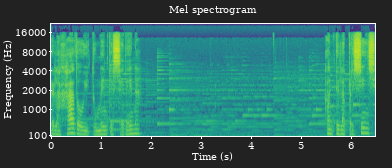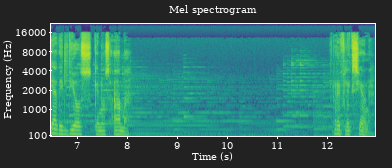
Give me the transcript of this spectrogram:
relajado y tu mente serena, ante la presencia del Dios que nos ama. Reflexiona.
